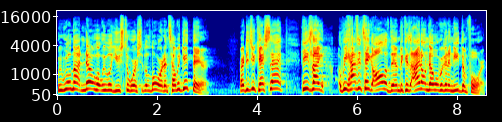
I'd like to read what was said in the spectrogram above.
We will not know what we will use to worship the Lord until we get there. Right? Did you catch that? He's like, we have to take all of them because I don't know what we're going to need them for.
